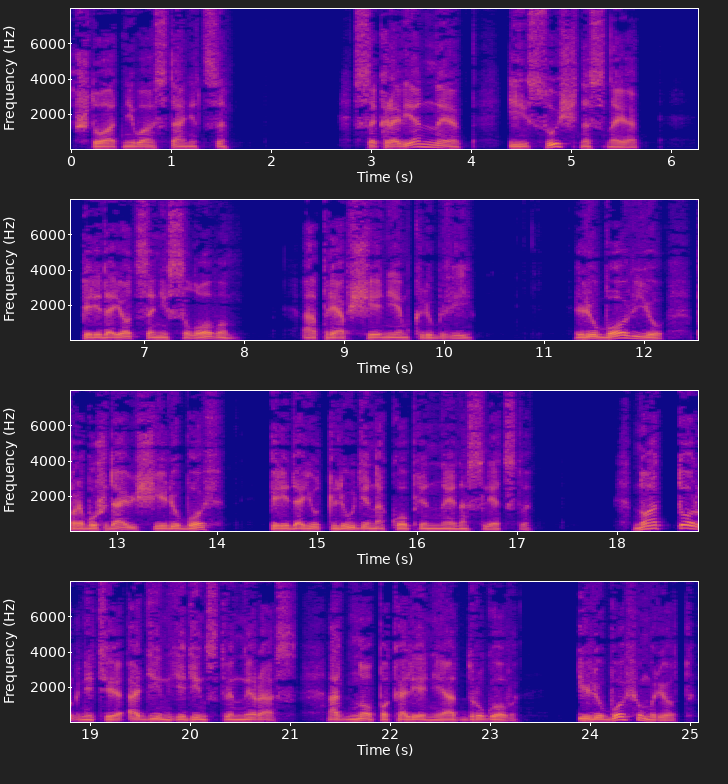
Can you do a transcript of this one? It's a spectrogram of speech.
что от него останется? Сокровенное и сущностное передается не словом, а приобщением к любви. Любовью, пробуждающей любовь, передают люди накопленное наследство. Но отторгните один единственный раз одно поколение от другого, и любовь умрет.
